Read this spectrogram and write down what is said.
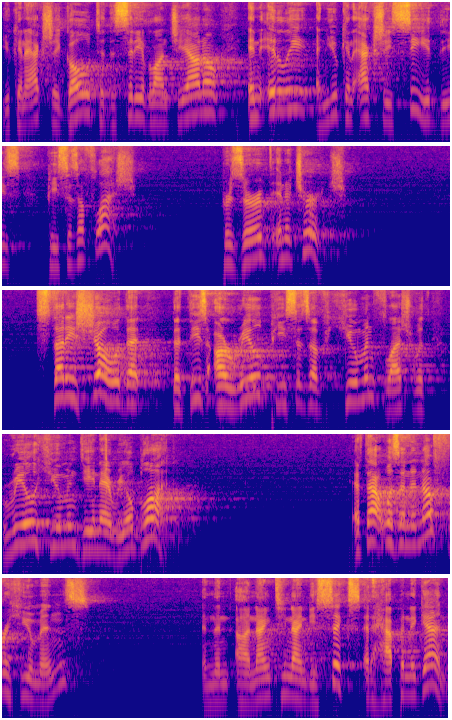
You can actually go to the city of Lanciano in Italy and you can actually see these pieces of flesh preserved in a church. Studies show that, that these are real pieces of human flesh with real human DNA, real blood. If that wasn't enough for humans, in the, uh, 1996, it happened again.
